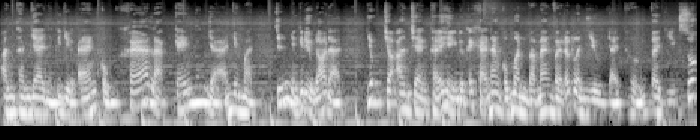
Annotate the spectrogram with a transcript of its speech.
anh tham gia những cái dự án cũng khá là kén khán giả. Nhưng mà chính những cái điều đó đã giúp cho anh chàng thể hiện được cái khả năng của mình và mang về rất là nhiều giải thưởng về diễn xuất.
